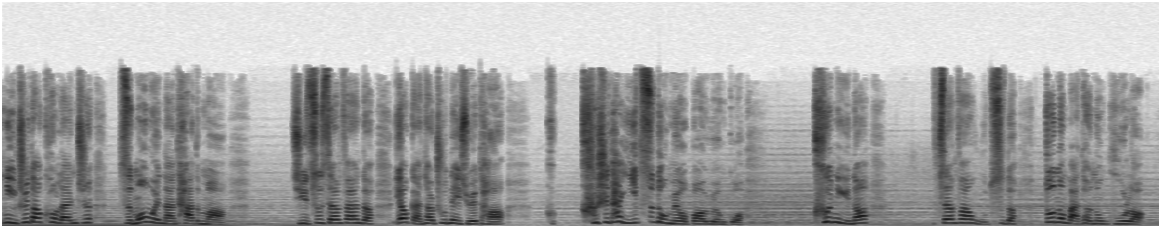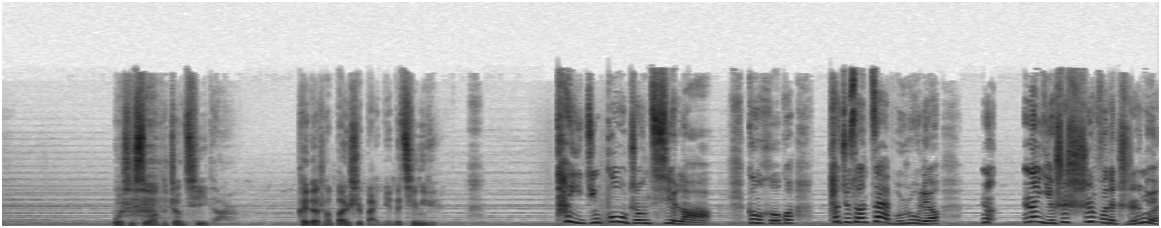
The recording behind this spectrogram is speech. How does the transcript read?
你知道寇兰芝怎么为难他的吗？几次三番的要赶他出内学堂，可可是他一次都没有抱怨过。可你呢，三番五次的都能把他弄哭了。我是希望他争气一点，配得上班氏百年的清誉。他已经够争气了，更何况他就算再不入流，那那也是师傅的侄女，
